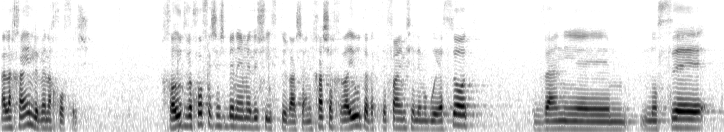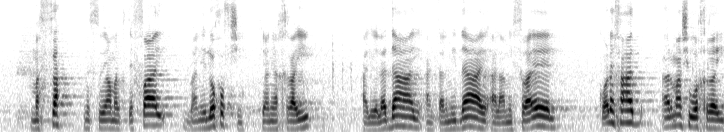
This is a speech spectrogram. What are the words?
על החיים לבין החופש. אחריות וחופש יש ביניהם איזושהי סתירה, שאני חש אחריות, אז הכתפיים שלי מגויסות, ואני אה, נושא מסע מסוים על כתפיי, ואני לא חופשי, כי אני אחראי על ילדיי, על תלמידיי, על עם ישראל, כל אחד על מה שהוא אחראי.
